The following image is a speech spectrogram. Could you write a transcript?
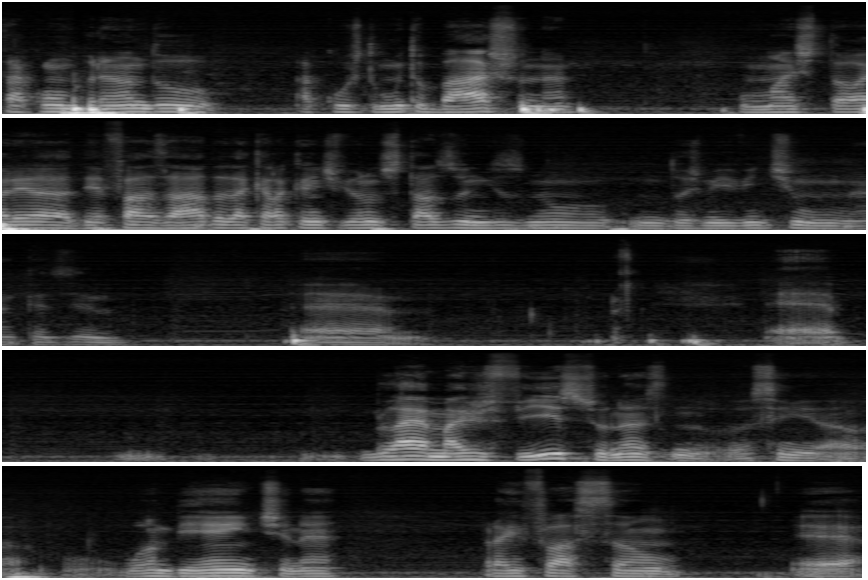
tá comprando a custo muito baixo, né? Uma história defasada daquela que a gente viu nos Estados Unidos no, em 2021, né? Quer dizer. É, é, lá é mais difícil, né? Assim, a, o ambiente, né? Para inflação é,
